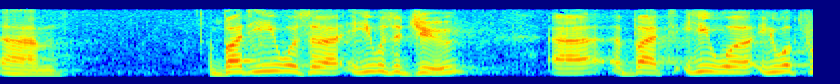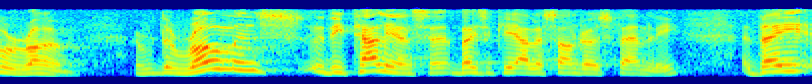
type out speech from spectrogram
um, but he was a, he was a Jew, uh, but he, were, he worked for Rome. The Romans, the Italians, uh, basically Alessandro's family, they,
